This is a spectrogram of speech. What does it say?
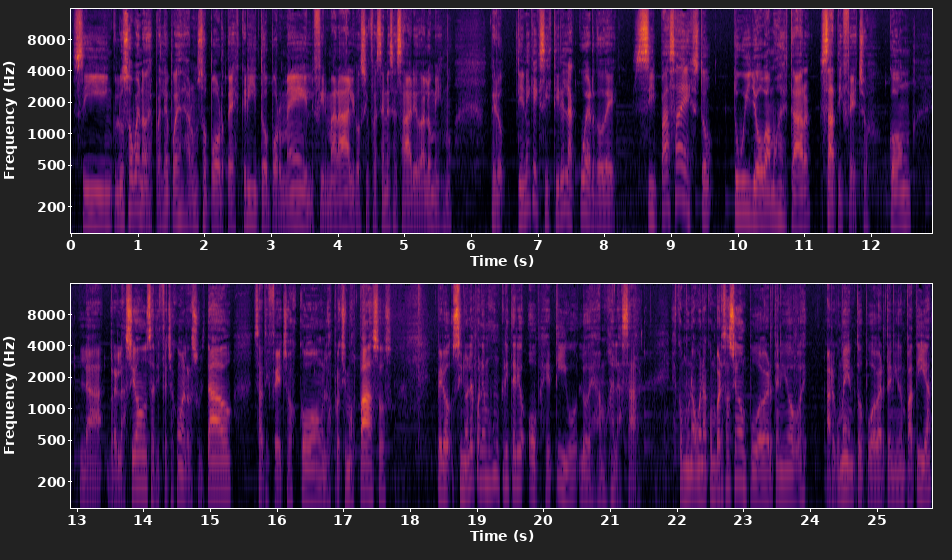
si incluso, bueno, después le puedes dar un soporte escrito por mail, firmar algo si fuese necesario, da lo mismo, pero tiene que existir el acuerdo de si pasa esto, tú y yo vamos a estar satisfechos con la relación, satisfechos con el resultado, satisfechos con los próximos pasos. Pero si no le ponemos un criterio objetivo, lo dejamos al azar. Es como una buena conversación, pudo haber tenido argumento, pudo haber tenido empatía,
